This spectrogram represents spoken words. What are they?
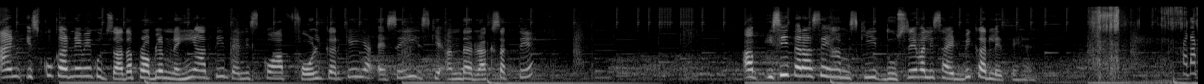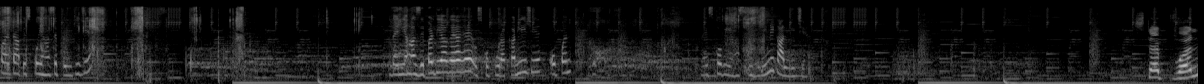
एंड इसको करने में कुछ ज़्यादा प्रॉब्लम नहीं आती देन इसको आप फोल्ड करके या ऐसे ही इसके अंदर रख सकते हैं। अब इसी तरह से हम इसकी दूसरे वाली साइड भी कर लेते हैं। स्टेप वन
